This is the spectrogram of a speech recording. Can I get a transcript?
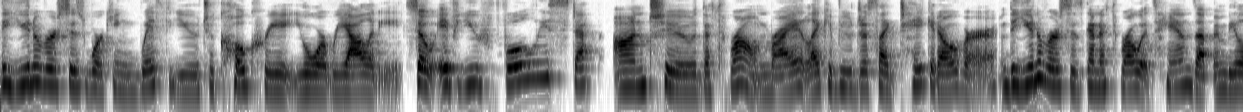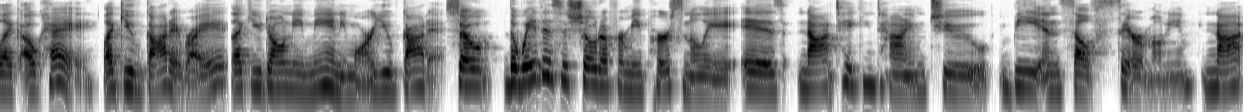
the universe is working with you to co create your reality. So if you fully step onto the throne, right? Like if you just like take it over, the universe is going to throw its hands up and be like, okay, like you've got it, right? Like you don't need me anymore. You've got it. So the way this has showed up for me personally is not taking time to be in self ceremony, not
